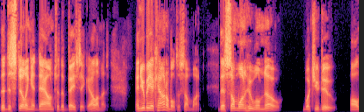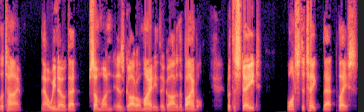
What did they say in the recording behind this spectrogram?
the distilling it down to the basic element. And you'll be accountable to someone. There's someone who will know what you do all the time. Now we know that someone is God Almighty, the God of the Bible. But the state wants to take that place.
